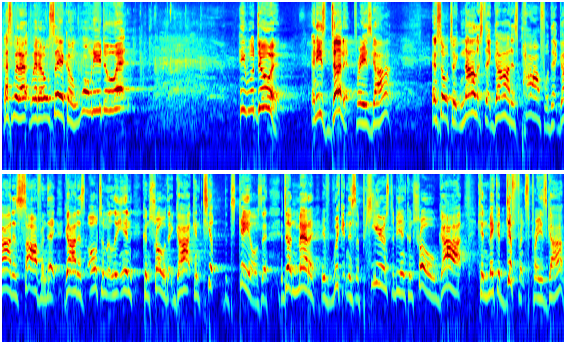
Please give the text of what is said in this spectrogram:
That's where that, where that old saying comes. Won't He do it? He will do it. And He's done it, praise God. And so to acknowledge that God is powerful, that God is sovereign, that God is ultimately in control, that God can tip the scales, that it doesn't matter if wickedness appears to be in control, God can make a difference, praise God,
